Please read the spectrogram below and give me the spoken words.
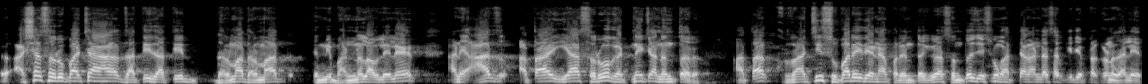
अशा स्वरूपाच्या जाती जातीत धर्माधर्मात त्यांनी भांडणं लावलेले आहेत. आणि आज आता या सर्व घटनेच्या नंतर आता खुनाची सुपारी देण्यापर्यंत किंवा संतोष देशमुख हत्याकांडासारखे जे प्रकरण झालेत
